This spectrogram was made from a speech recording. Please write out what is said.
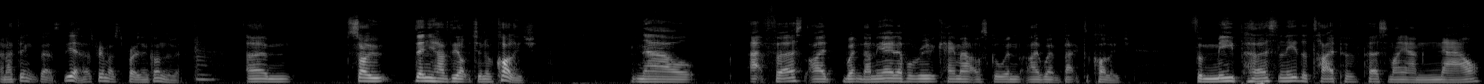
And I think that's yeah, that's pretty much the pros and cons of it. Um, so then you have the option of college. Now, at first, I went down the A level route, came out of school, and I went back to college. For me personally, the type of person I am now,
